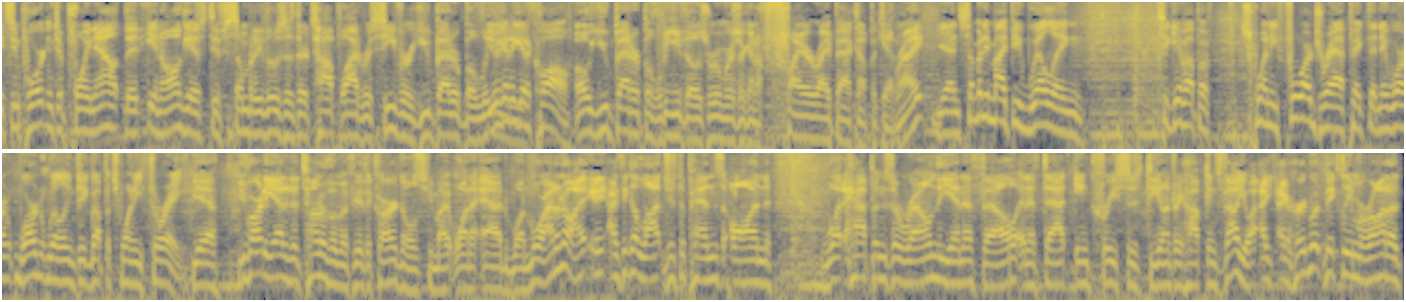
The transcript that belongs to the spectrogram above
it's important to point out that in August, if somebody loses their top wide receiver, you better believe you're going to get a call. Oh, you better believe those rumors are going to fire right back up again, right? Yeah, and somebody might be willing to give up a 24 draft pick than they weren't weren't willing to give up a 23. Yeah, you've already added a ton of them. If you're the Cardinals, you might want to add one more. I don't know. I, I think a lot just depends on what happens around the NFL and if that increases DeAndre Hopkins' value. I, I heard what Bickley and Marotta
